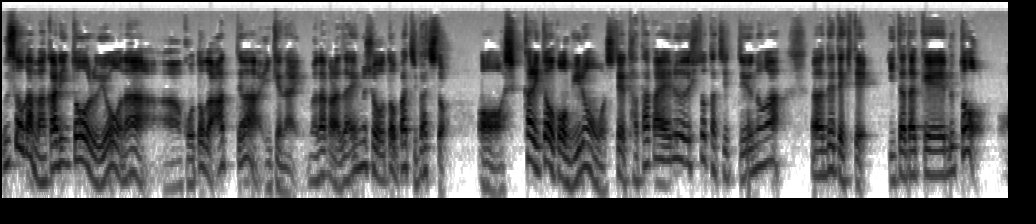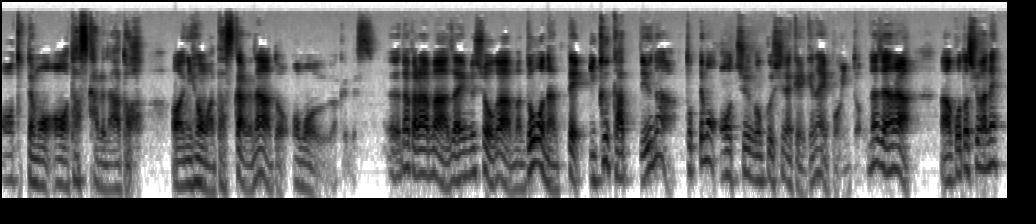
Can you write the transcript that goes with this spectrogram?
嘘がまかり通るようなことがあってはいけない。まあ、だから財務省とバチバチとしっかりとこう議論をして戦える人たちっていうのが出てきていただけると、とても助かるなと、日本は助かるなと思うわけです。だからまあ財務省がどうなっていくかっていうのはとっても注目しなきゃいけないポイント。なぜなら今年はね、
